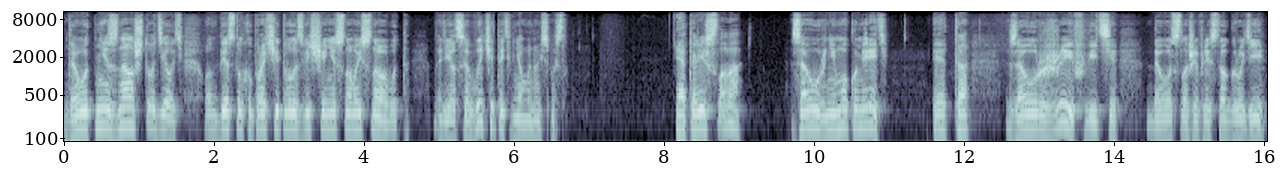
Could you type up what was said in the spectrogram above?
Дауд не знал, что делать. Он без толку прочитывал извещение снова и снова, будто надеялся вычитать в нем иной смысл. Это лишь слова. Заур не мог умереть. Это Заур жив, ведь Дауд, сложив листок груди,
